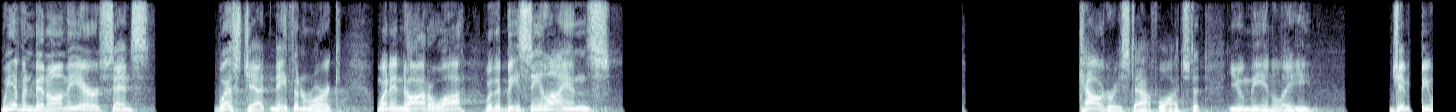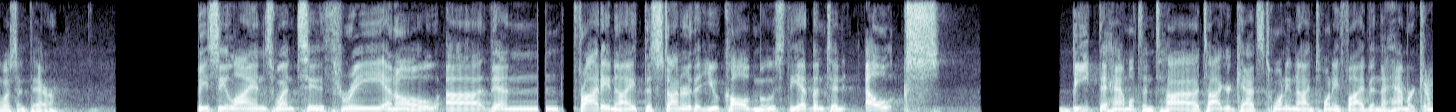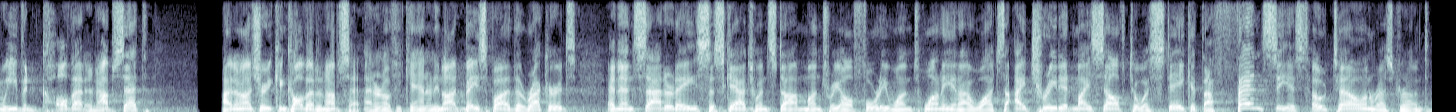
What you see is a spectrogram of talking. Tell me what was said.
We haven't been on the air since WestJet, Nathan Rourke, went into Ottawa with the BC Lions. Calgary staff watched it. You, me, and Lee. Jimmy wasn't there. BC Lions went to 3 and 0. Uh, then Friday night, the stunner that you called Moose, the Edmonton Elks, beat the Hamilton Ti- Tiger Cats 29 25 in the hammer. Can we even call that an upset? I'm not sure you can call that an upset. I don't know if you can anymore. Not based by the records. And then Saturday, Saskatchewan stopped Montreal 41 20, and I watched. I treated myself to a steak at the fanciest hotel and restaurant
